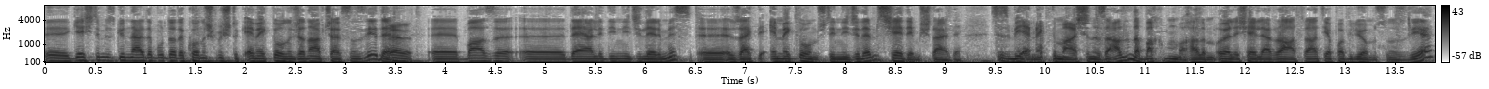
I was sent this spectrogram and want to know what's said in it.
E, geçtiğimiz günlerde burada da konuşmuştuk emekli olunca ne yapacaksınız diye de. Evet. e, bazı e, değerli dinleyicilerimiz e, özellikle emekli olmuş dinleyicilerimiz şey demişlerdi. Siz bir emekli maaşınızı alın da bakın bakalım öyle şeyler rahat rahat yapabiliyor musunuz diye.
